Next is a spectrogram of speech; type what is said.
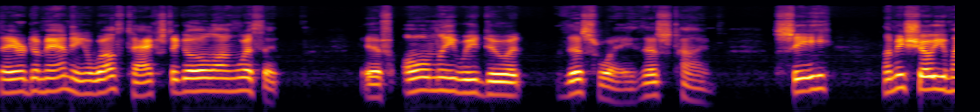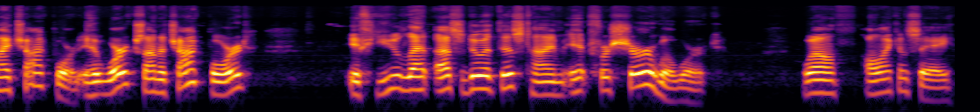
they are demanding a wealth tax to go along with it. If only we do it this way, this time. See, let me show you my chalkboard. It works on a chalkboard. If you let us do it this time, it for sure will work. Well, all I can say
